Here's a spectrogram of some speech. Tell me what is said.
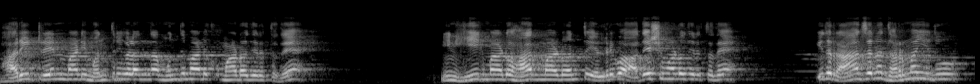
ಭಾರಿ ಟ್ರೈನ್ ಮಾಡಿ ಮಂತ್ರಿಗಳನ್ನ ಮುಂದೆ ಮಾಡಿ, ಮಾಡೋದಿರ್ತದೆ. ನೀನು ಹೀಗೆ ಮಾಡು, ಹಾಗೆ ಮಾಡು ಅಂತ ಎಲ್ರಿಗೂ ಆದೇಶ ಮಾಡೋದಿರ್ತದೆ. ಇದು ರಾಜನ ಧರ್ಮ ಇದು.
